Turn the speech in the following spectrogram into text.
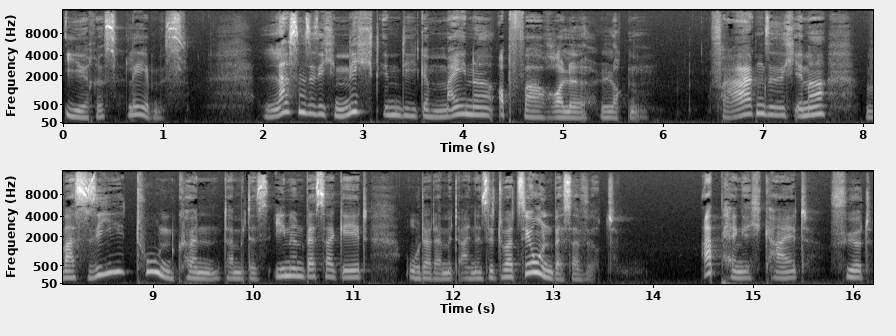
Ihres Lebens. Lassen Sie sich nicht in die gemeine Opferrolle locken. Fragen Sie sich immer, was Sie tun können, damit es Ihnen besser geht oder damit eine Situation besser wird. Abhängigkeit führt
